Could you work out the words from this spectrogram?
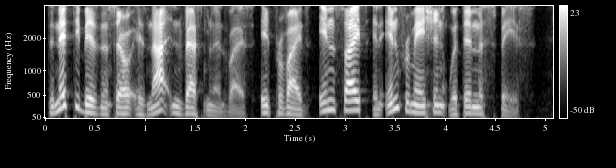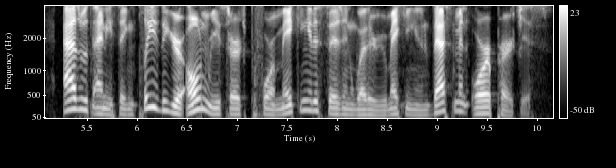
The Nifty Business Arrow is not investment advice. It provides insights and information within the space. As with anything, please do your own research before making a decision whether you're making an investment or a purchase.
